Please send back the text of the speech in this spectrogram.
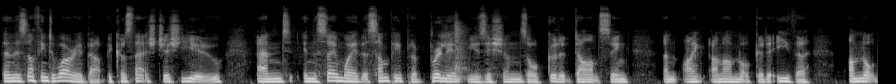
then there's nothing to worry about because that's just you. And in the same way that some people are brilliant musicians or good at dancing, and, I, and I'm not good at either, I'm not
